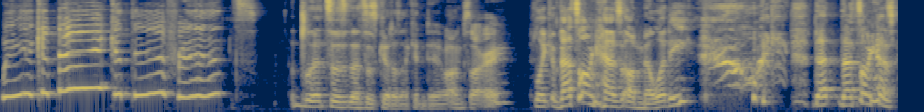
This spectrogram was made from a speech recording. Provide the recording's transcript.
We can make a difference. That's as, that's as good as I can do. I'm sorry. Like, that song has a melody. like, that, that song has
